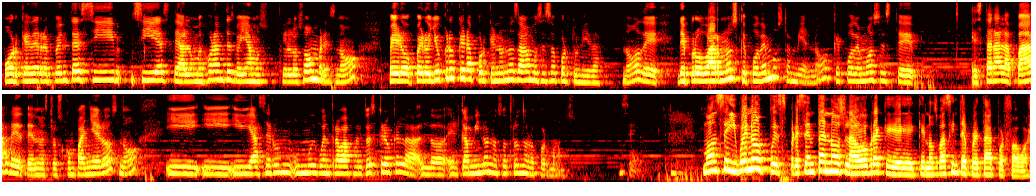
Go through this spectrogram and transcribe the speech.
Porque de repente sí, sí, este, a lo mejor antes veíamos que los hombres, ¿no? Pero, pero yo creo que era porque no nos dábamos esa oportunidad, ¿no? De, de probarnos que podemos también, ¿no? Que podemos, este, estar a la par de, nuestros compañeros, ¿no? Y, hacer un, muy buen trabajo. Entonces creo que el camino nosotros no lo formamos. Sí. Monse, y bueno, pues preséntanos la obra que, nos vas a interpretar, por favor.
